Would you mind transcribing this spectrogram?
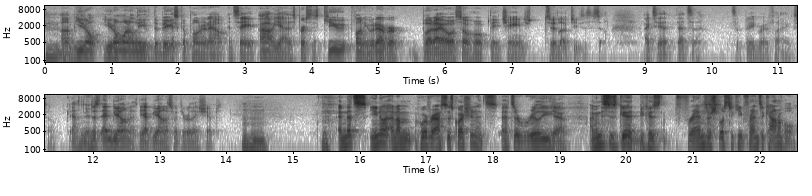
Um, you don't you don't want to leave the biggest component out and say, oh yeah, this person's cute, funny, whatever. But I also hope they change to love Jesus. So I'd say that that's a it's a big red flag. So yeah, Yeah. just and be honest. Yeah, be honest with your relationships. And that's you know, and I'm whoever asked this question, it's it's a really Yeah. I mean, this is good because friends are supposed to keep friends accountable.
